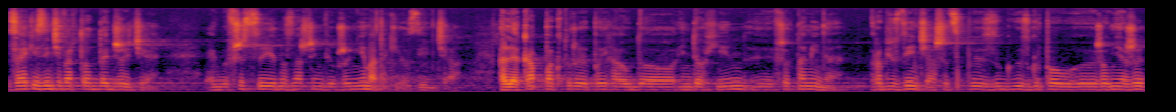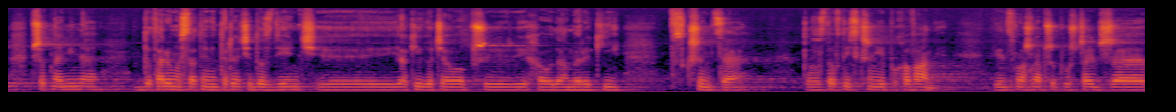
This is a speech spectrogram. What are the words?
za jakie zdjęcie warto oddać życie. Jakby wszyscy jednoznacznie mówią, że nie ma takiego zdjęcia. Ale Kappa, który pojechał do Indochin, y, wszedł na minę. Robił zdjęcia, szedł z, z grupą y, żołnierzy, wszedł na minę. Dotarłem ostatnio w internecie do zdjęć, y, jakiego ciało przyjechało do Ameryki w skrzynce. To został w tej skrzyni pochowany. Więc można przypuszczać, że,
